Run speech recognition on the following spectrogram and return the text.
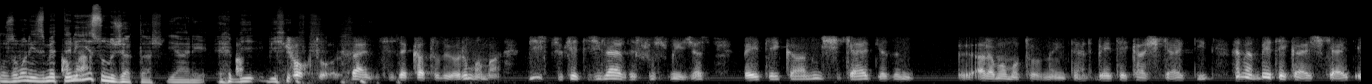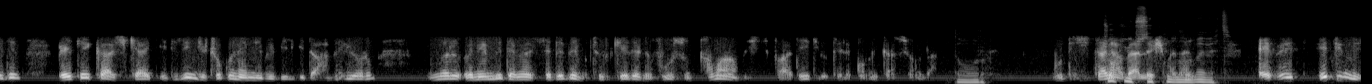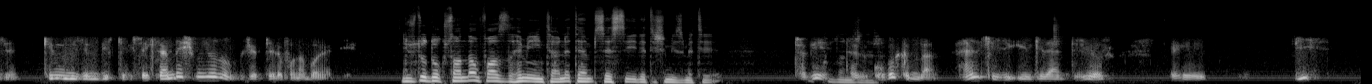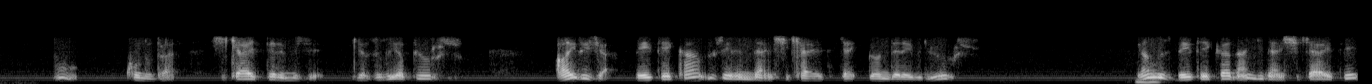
O zaman hizmetlerini Ama, iyi sunacaklar yani. bir, bir... Çok doğru. Ben size katılıyorum ama biz tüketiciler de susmayacağız. BTK'nın şikayet yazın e, arama motoruna internet BTK şikayet değil. Hemen BTK'ya şikayet edin. BTK şikayet edilince çok önemli bir bilgi daha veriyorum. Bunları önemli deme sebebim Türkiye'de nüfusun tamamı istifade ediyor telekomünikasyonda. Doğru. Bu dijital Çok haberleşmeden. kullanım evet. Evet hepimizin. Kimimizin bir 85 milyon olmuş cep telefonu aboneliği. %90'dan fazla hem internet hem sesli iletişim hizmeti. Tabii, tabii Kullanıcılar. o bakımdan herkesi ilgilendiriyor. Ee, biz bu konuda şikayetlerimizi yazılı yapıyoruz. Ayrıca BTK üzerinden şikayet gönderebiliyoruz. Yalnız BTK'dan giden şikayeti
